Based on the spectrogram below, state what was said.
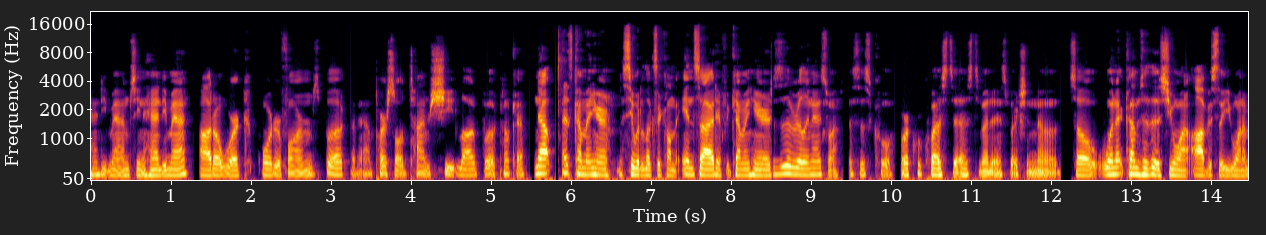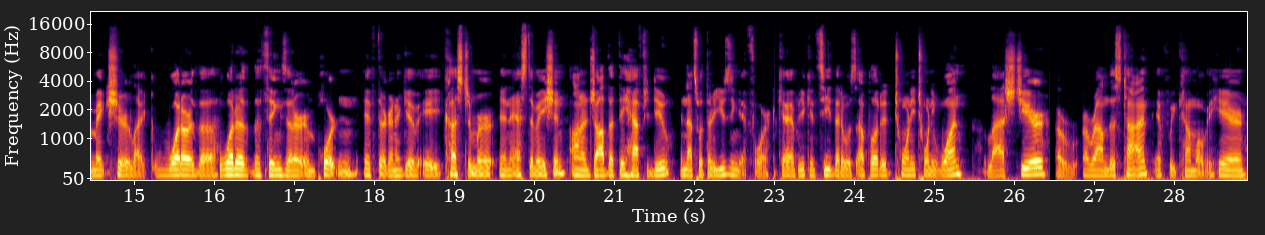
handyman, I'm seeing handyman, auto work order forms book, personal timesheet log book. Okay, now let's come in here. Let's see what it looks like on the inside. If we come in here, this is a really nice one. This is cool. Work request to estimated inspection node. So when it comes to this, you want obviously you want to make sure like what are the what are the things that are important if they're going to give a customer an estimation on a job that they have to do, and that's what they're using it for. Okay, you can see that it was uploaded 2021 last year around this time. If we come over here,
